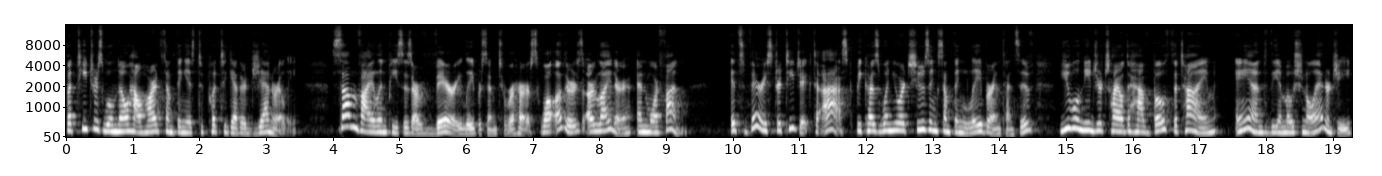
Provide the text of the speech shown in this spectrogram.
But teachers will know how hard something is to put together generally. Some violin pieces are very laborsome to rehearse, while others are lighter and more fun. It's very strategic to ask because when you are choosing something labor intensive, you will need your child to have both the time and the emotional energy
